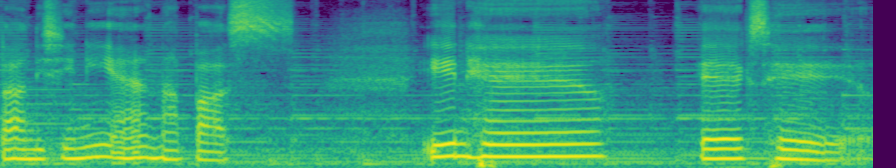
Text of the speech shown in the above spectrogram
Tahan di sini and napas. Inhale, exhale.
